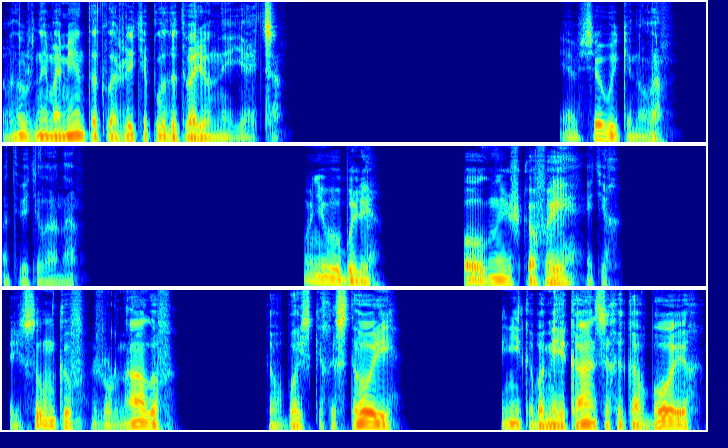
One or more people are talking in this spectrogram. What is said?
в нужный момент отложить оплодотворенные яйца. «Я все выкинула», — ответила она. У него были полные шкафы этих рисунков, журналов, ковбойских историй, книг об американцах и ковбоях,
